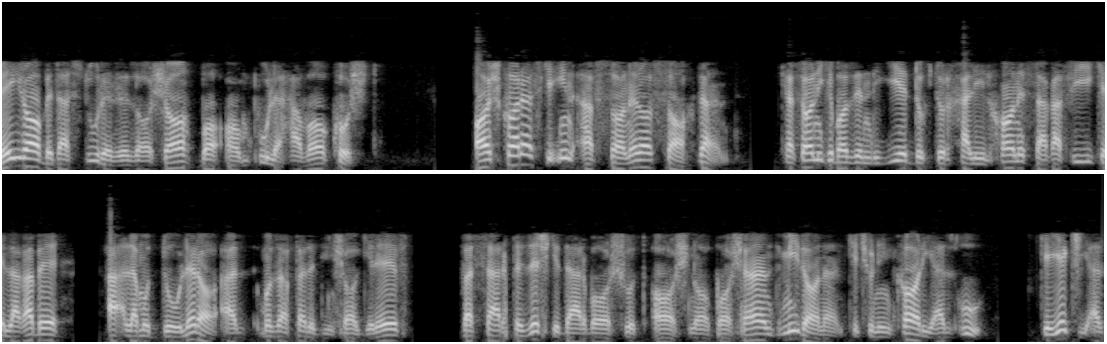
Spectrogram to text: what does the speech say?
وی را به دستور رضاشاه با آمپول هوا کشت. آشکار است که این افسانه را ساختند. کسانی که با زندگی دکتر خلیل خان سقفی که لقب اعلم الدوله را از مزفر شاه گرفت و سرپزشک دربار شد آشنا باشند می‌دانند که چون این کاری از او که یکی از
